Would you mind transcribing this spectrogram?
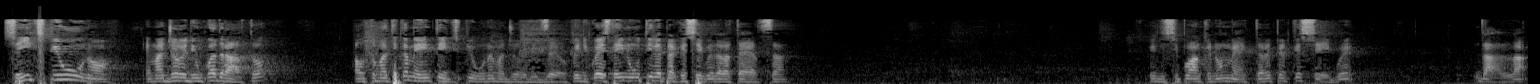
se x più 1 è maggiore di un quadrato, automaticamente x più 1 è maggiore di 0. Quindi questa è inutile perché segue dalla terza. Quindi si può anche non mettere perché segue dalla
